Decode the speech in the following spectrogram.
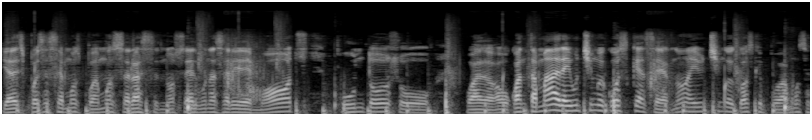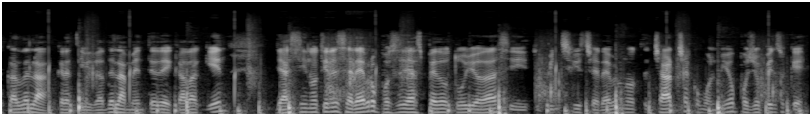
Ya después hacemos, podemos hacer, no sé, alguna serie de mods juntos o, o, cuanta madre. Hay un chingo de cosas que hacer, ¿no? Hay un chingo de cosas que podamos sacar de la creatividad de la mente de cada quien. Ya si no tienes cerebro, pues ya es pedo tuyo, ¿verdad? Si tu pinche cerebro no te charcha como el mío, pues yo pienso que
